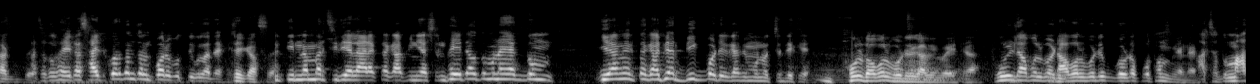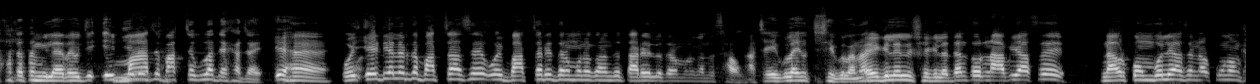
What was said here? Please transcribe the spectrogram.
থাকবে। আচ্ছা তো ভাই এটা সাইড করে দেন চলুন পরবর্তী গুলা দেখেন। ঠিক আছে। তিন নাম্বার সিরিয়ালে আর একটা গাভি নিয়ে আসেন। ভাই এটাও তো মনে হয় একদম ইয়াং একটা গাভি আর বিগ বডির গাভি মনে হচ্ছে দেখে। ফুল ডবল বডির ভাই এটা। Full double body double body গোটা প্রথম মেনে আচ্ছা তো মাথা টাথা মিলায় ভাই ওই যে এডিএল এর যে বাচ্চাগুলা দেখা যায়। এ হ্যাঁ ওই এডিএল এর যে বাচ্চা আছে ওই বাচ্চারই ধর মনে করেন যে তার এলো ধর মনে করেন যে ছাও আচ্ছা এগুলাই হচ্ছে সেগুলা না? এগুলা সেগুলো। দেন তোর নাভি আছে না ওর কম্বলে আছে না কোন অংশ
